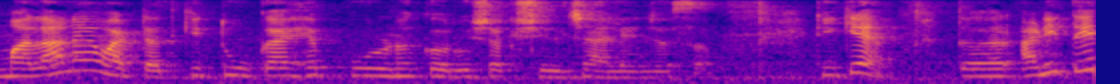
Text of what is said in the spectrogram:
मला नाही वाटत की तू काय हे पूर्ण करू शकशील चॅलेंज असं. ठीक आहे? तर आणि ते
